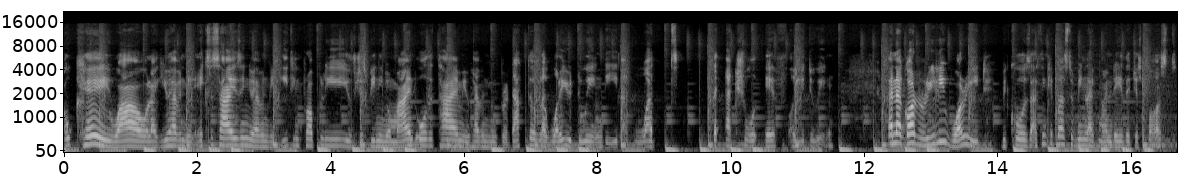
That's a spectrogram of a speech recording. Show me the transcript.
okay, wow, like you haven't been exercising, you haven't been eating properly, you've just been in your mind all the time, you haven't been productive. Like, what are you doing, DII? Like, what the actual F are you doing? And I got really worried because I think it must have been like Monday that just passed.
